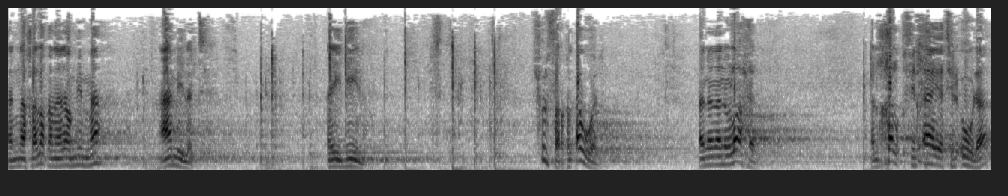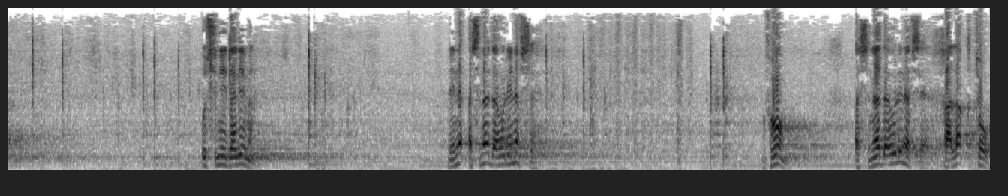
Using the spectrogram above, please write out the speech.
أن خلقنا لهم مما عملت أيدينا. شو الفرق؟ الأول أننا نلاحظ الخلق في الآية الأولى. أسند لمن؟ أسنده لنفسه. مفهوم؟ أسنده لنفسه. خلقت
